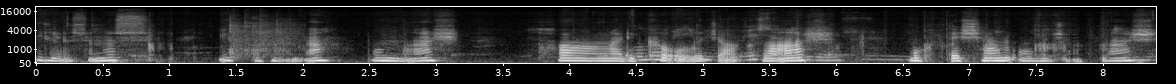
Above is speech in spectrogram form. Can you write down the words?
Biliyorsunuz ilkbaharda bunlar harika olacaklar. Muhteşem olacaklar.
